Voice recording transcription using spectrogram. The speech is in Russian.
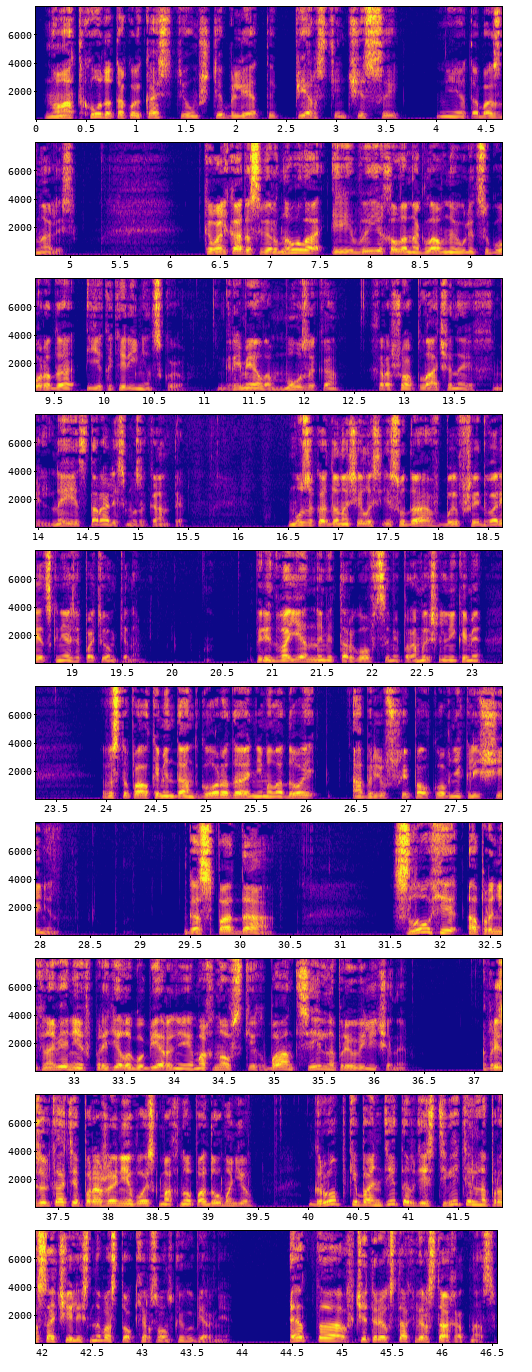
Но откуда такой костюм, штиблеты, перстень, часы? Нет, обознались. Кавалькада свернула и выехала на главную улицу города Екатерининскую. Гремела музыка, хорошо оплаченные, хмельные старались музыканты. Музыка доносилась и сюда, в бывший дворец князя Потемкина. Перед военными, торговцами, промышленниками – выступал комендант города, немолодой, обрюзший полковник Лещинин. «Господа!» Слухи о проникновении в пределы губернии махновских банд сильно преувеличены. В результате поражения войск Махно по Думанью группки бандитов действительно просочились на восток Херсонской губернии. Это в четырехстах верстах от нас.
